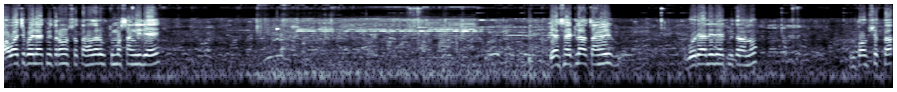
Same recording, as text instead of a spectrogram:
बाबाचे बैल आहेत मित्रांनो सत्तर हजार रुपये किंमत सांगलेली आहे. या साईडला चांगले गोरे आलेले आहेत मित्रांनो. तुम्ही पाहू शकता.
